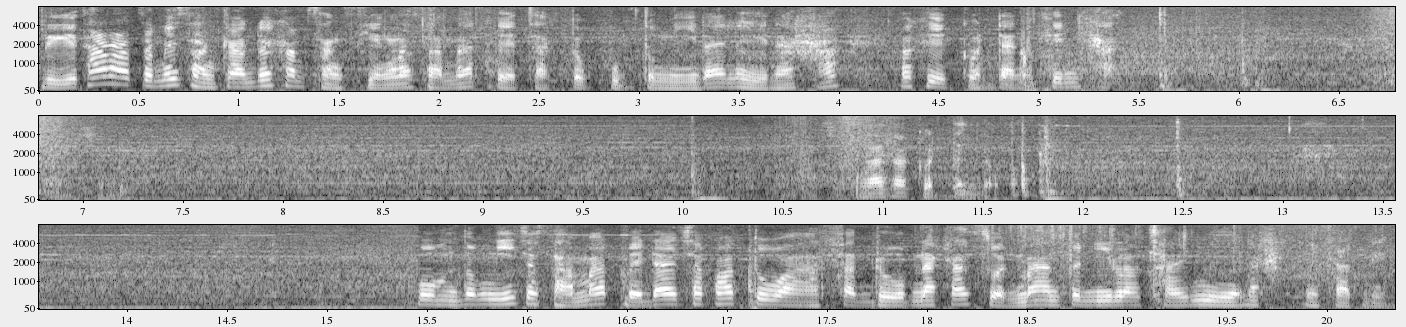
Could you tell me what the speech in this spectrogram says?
หรือถ้าเราจะไม่สั่งการด้วยคำสั่งเสียงเราสามารถเปิดจากตรงปุ่มตรงนี้ได้เลยนะคะ ก็คือกดดันขึ้นค่ะ แล้วก็กดดันลง ปุ่มตรงนี้จะสามารถเปิดได้เฉพาะตัวสันรูปนะคะ ส่วนม่านตัวนี้เราใช้มือนะคะในการดึง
